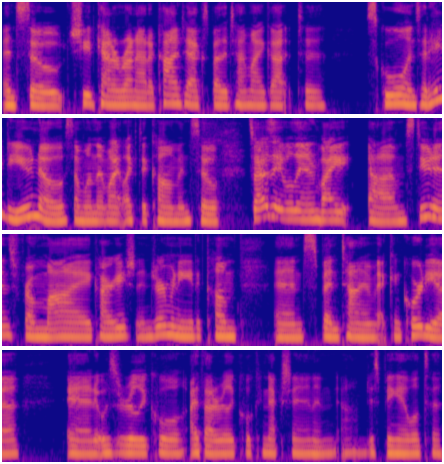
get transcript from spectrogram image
And so she had kind of run out of contacts by the time I got to school and said, "Hey, do you know someone that might like to come?" And so, so I was able to invite um, students from my congregation in Germany to come and spend time at Concordia, and it was really cool. I thought a really cool connection, and um, just being able to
